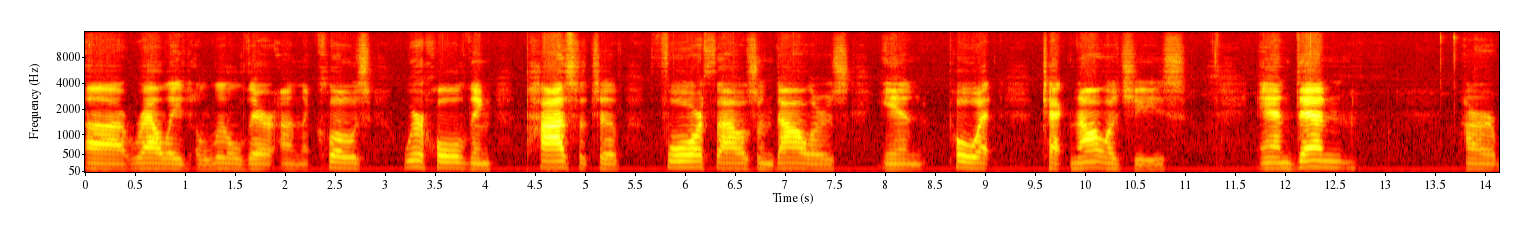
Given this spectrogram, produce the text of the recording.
uh, rallied a little there on the close. We're holding positive $4,000 in Poet Technologies. And then our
